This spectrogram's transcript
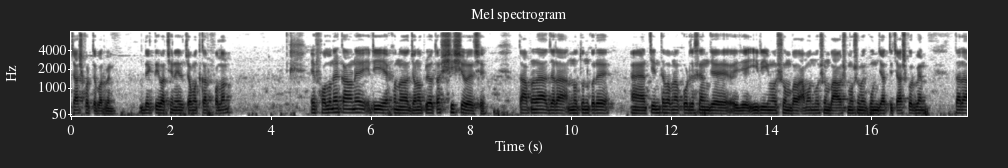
চাষ করতে পারবেন। দেখতেই পাচ্ছেন এর চমৎকার ফলন। এই ফলনের কারণে এটি এখন জনপ্রিয়তার শীর্ষে রয়েছে। তা আপনারা যারা নতুন করে চিন্তা ভাবনা করতেছেন যে এই যে ইরি মৌসুম বা আমন মৌসুম বা আউশ মৌসুমে কোন জাতটি চাষ করবেন, তারা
